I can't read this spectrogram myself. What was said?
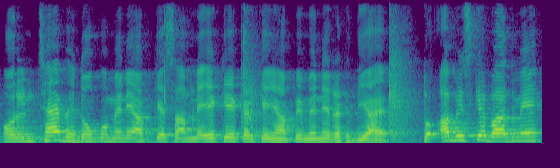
और इन छः भेदों को मैंने आपके सामने एक एक करके यहाँ पे मैंने रख दिया है। तो अब इसके बाद में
